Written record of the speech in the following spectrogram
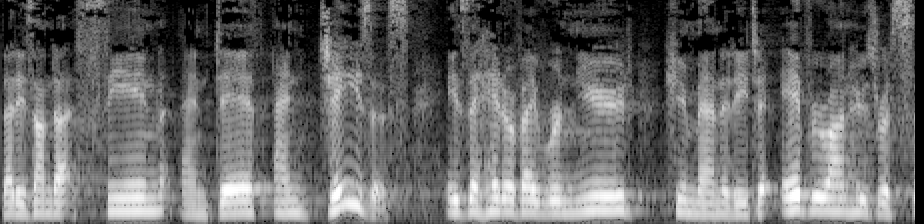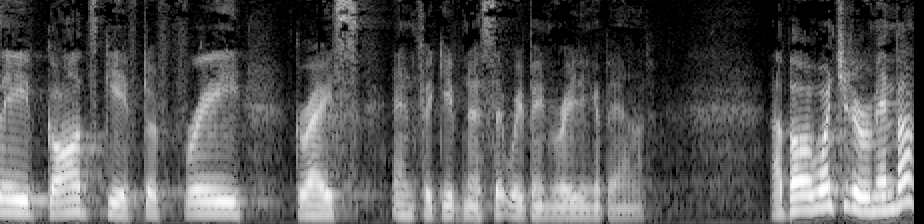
that is under sin and death, and Jesus is the head of a renewed humanity to everyone who's received God's gift of free grace and forgiveness that we've been reading about. Uh, but I want you to remember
